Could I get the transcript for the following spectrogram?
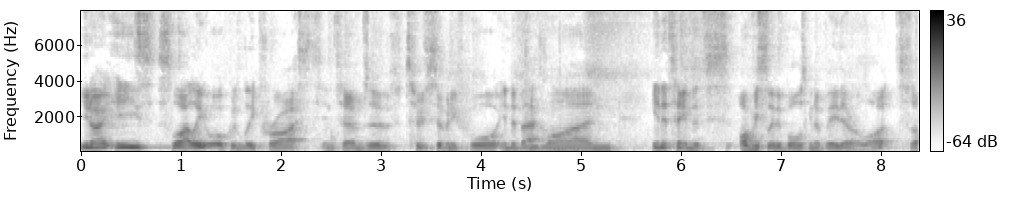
you know he's slightly awkwardly priced in terms of two seventy four in the back line in a team that's obviously the ball's going to be there a lot. So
